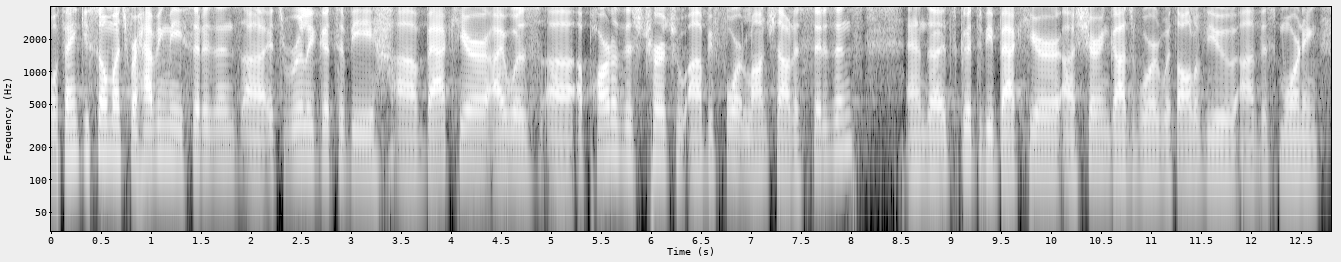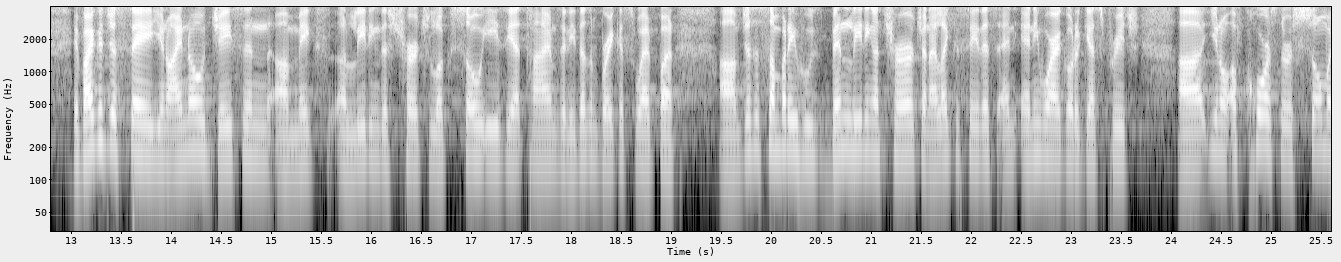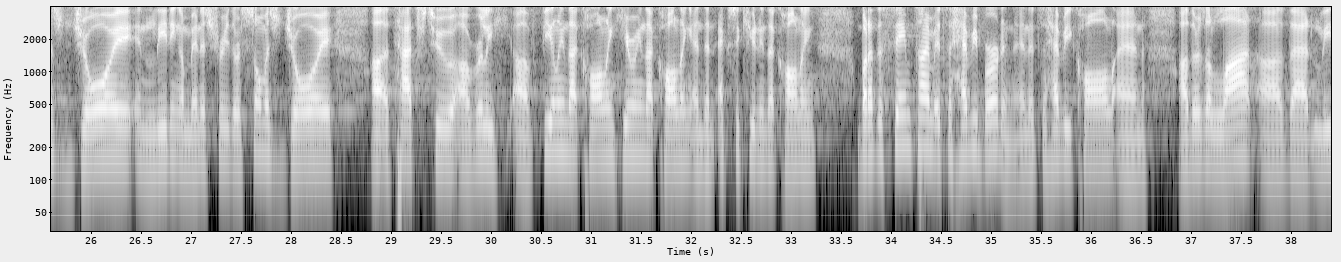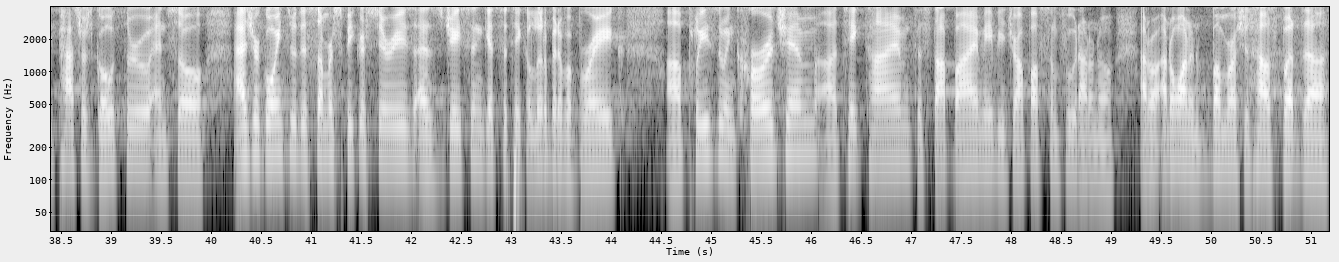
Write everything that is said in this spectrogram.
Well, thank you so much for having me, citizens. Uh, it's really good to be uh, back here. I was uh, a part of this church uh, before it launched out as citizens, and uh, it's good to be back here uh, sharing God's word with all of you this morning. If I could just say, you know, I know Jason makes leading this church look so easy at times, and he doesn't break a sweat, but um, just as somebody who's been leading a church, and I like to say this any, anywhere I go to guest preach, uh, you know, of course, there's so much joy in leading a ministry. There's so much joy uh, attached to uh, really uh, feeling that calling, hearing that calling, and then executing that calling. But at the same time, it's a heavy burden and it's a heavy call, and uh, there's a lot uh, that lead pastors go through. And so, as you're going through this summer speaker series, as Jason gets to take a little bit of a break, uh, please do encourage him. Uh, take time to stop by, maybe drop off some food. I don't know. I don't, I don't want to bum rush his house, but, uh,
